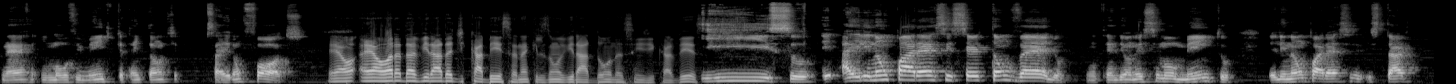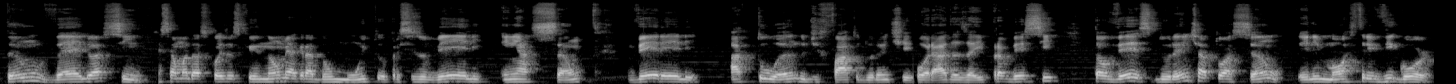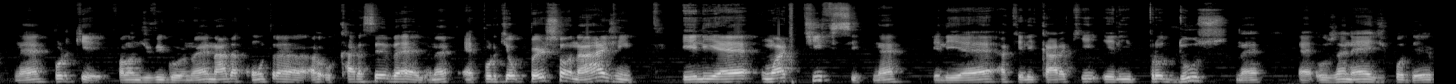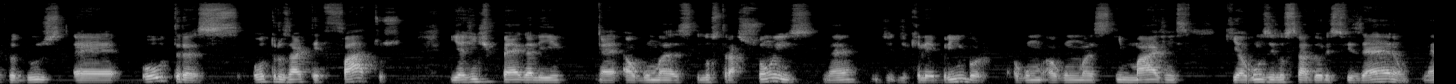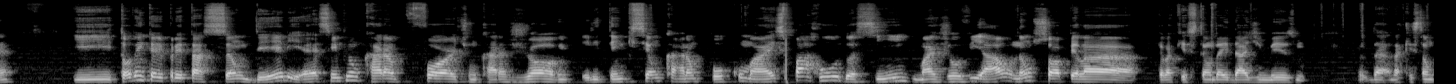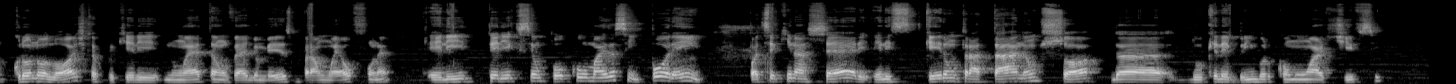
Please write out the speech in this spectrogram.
né? Em movimento, porque até então saíram fotos. É a, é a hora da virada de cabeça, né? Que eles dão uma viradona assim de cabeça. Isso. Aí ele não parece ser tão velho, entendeu? Nesse momento, ele não parece estar tão velho assim. Essa é uma das coisas que não me agradou muito. Eu preciso ver ele em ação, ver ele atuando de fato durante temporadas aí para ver se talvez durante a atuação ele mostre vigor, né? Por quê? Falando de vigor, não é nada contra o cara ser velho, né? É porque o personagem ele é um artífice, né? Ele é aquele cara que ele produz, né? É, os anéis de poder, produz é, outras outros artefatos e a gente pega ali é, algumas ilustrações, né? De, de Celebrimbor, algum, algumas imagens que alguns ilustradores fizeram, né? E toda a interpretação dele é sempre um cara forte, um cara jovem. Ele tem que ser um cara um pouco mais parrudo, assim, mais jovial, não só pela, pela questão da idade mesmo, da, da questão cronológica, porque ele não é tão velho mesmo para um elfo, né? Ele teria que ser um pouco mais assim. Porém, pode ser que na série eles queiram tratar não só da, do Celebrimbor como um artífice,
